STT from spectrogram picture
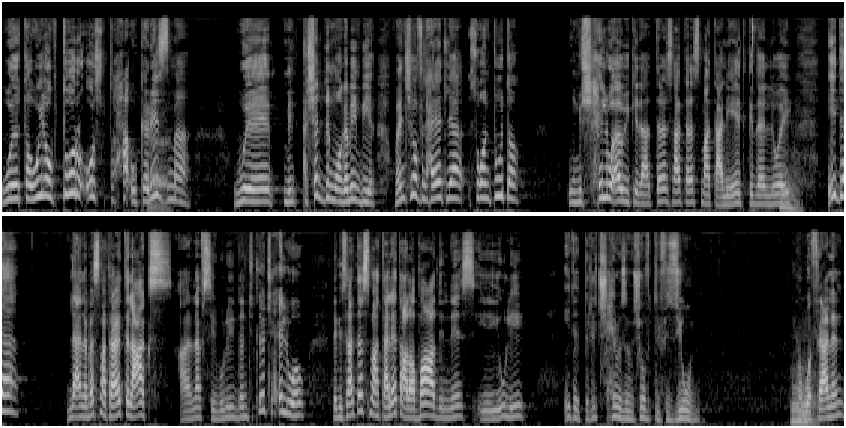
وطويلة وبترقص وكاريزما. ومن أشد المعجبين بيها. وبعدين تشوفها في الحقيقة تلاقيها صغنطوطة. ومش حلوة قوي كده على الثلاث ساعات أنا أسمع تعليقات كده اللي هو إيه؟ إيه ده؟ لا أنا بسمع تعليقات العكس على نفسي. بيقولوا لي ده أنت طلعتي حلوة. لكن ساعات أسمع تعليقات على بعض الناس يقول إيه إيه ده الدلاتش حلوة زي ما بشوفها في التلفزيون. هو فعلا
